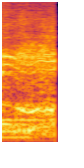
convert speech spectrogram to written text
Sing it!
